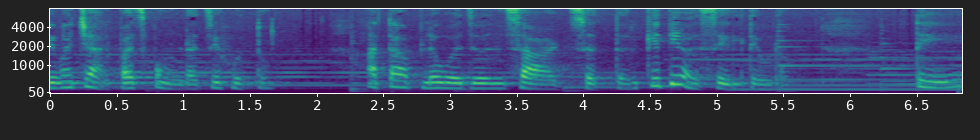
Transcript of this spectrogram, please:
तेव्हा चार पाच पौंडाचे होतो. आता आपलं वजन साठ सत्तर किती असेल तेवढं? ते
